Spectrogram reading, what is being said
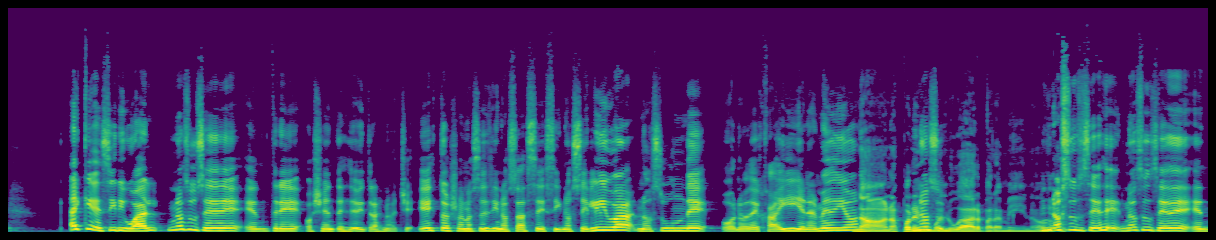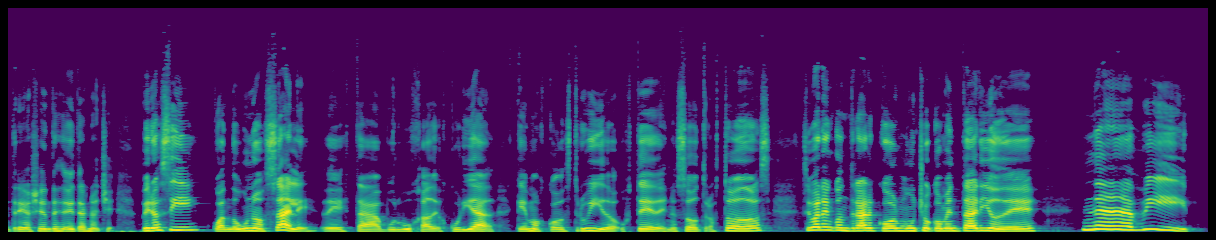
hay que decir igual, no sucede entre oyentes de hoy tras noche. Esto yo no sé si nos hace, si nos eleva, nos hunde o nos deja ahí en el medio. No, nos pone en un buen lugar para mí, ¿no? No sucede, no sucede entre oyentes de hoy tras noche. Pero sí, cuando uno sale de esta burbuja de oscuridad que hemos construido, ustedes, nosotros, todos, se van a encontrar con mucho comentario de Navi.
